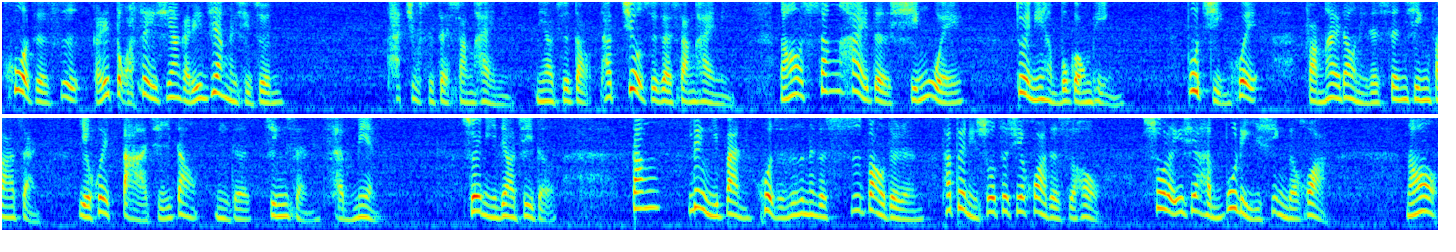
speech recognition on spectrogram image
或者是给你大声声，给你这样的时阵，他就是在伤害你。你要知道，他就是在伤害你。然后伤害的行为对你很不公平，不仅会妨碍到你的身心发展，也会打击到你的精神层面。所以你一定要记得，当另一半或者是那个施暴的人，他对你说这些话的时候，说了一些很不理性的话，然后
